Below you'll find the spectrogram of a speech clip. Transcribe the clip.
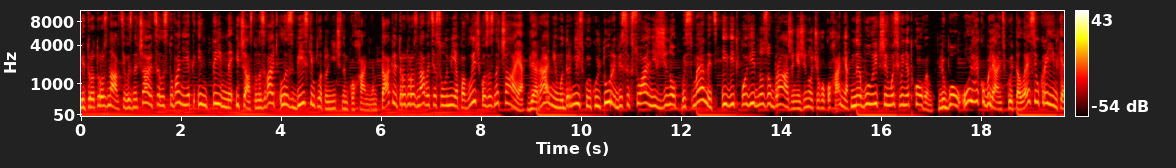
Літературознавці визначають це листування як інтимне і часто називають лесбійським платонічним коханням. Так, літературознавиця Соломія Павличко зазначає, для ранньої модерністської культури бісексуальність жінок-письменниць і відповідно зображення жіночого кохання не були чимось винятковим. Любов Ольги Кобилянської та Лесі Українки,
